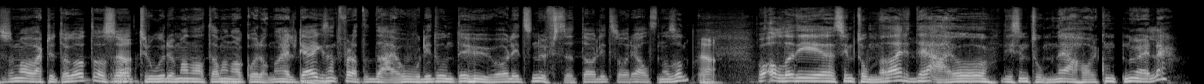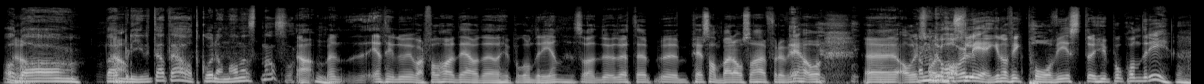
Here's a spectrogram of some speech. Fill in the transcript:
som har vært ute og gått, og så Ja. tror man at man har korona hele tida, for det er jo litt vondt i huet og litt snufsete og litt sår i halsen og sånn. Ja. Og alle de symptomene der, det er jo de symptomene jeg har kontinuerlig, og da, da Ja. blir det til at jeg har hatt korona nesten, altså. Ja, men en ting du i hvert fall har, det er jo det hypokondrien. Så du, du vet, eh, Per Sandberg er også her for øvrig. Og uh, Alex Ja, men var du jo har hos vel- legen og fikk påvist hypokondri. hypokondri.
